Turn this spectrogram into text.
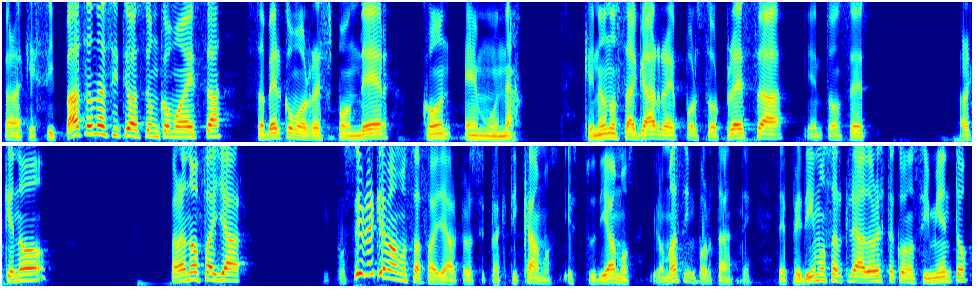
para que si pasa una situación como esa, saber cómo responder con emuná. Que no nos agarre por sorpresa y entonces, para que no, para no fallar. Y posible que vamos a fallar, pero si practicamos y estudiamos, y lo más importante, le pedimos al Creador este conocimiento,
